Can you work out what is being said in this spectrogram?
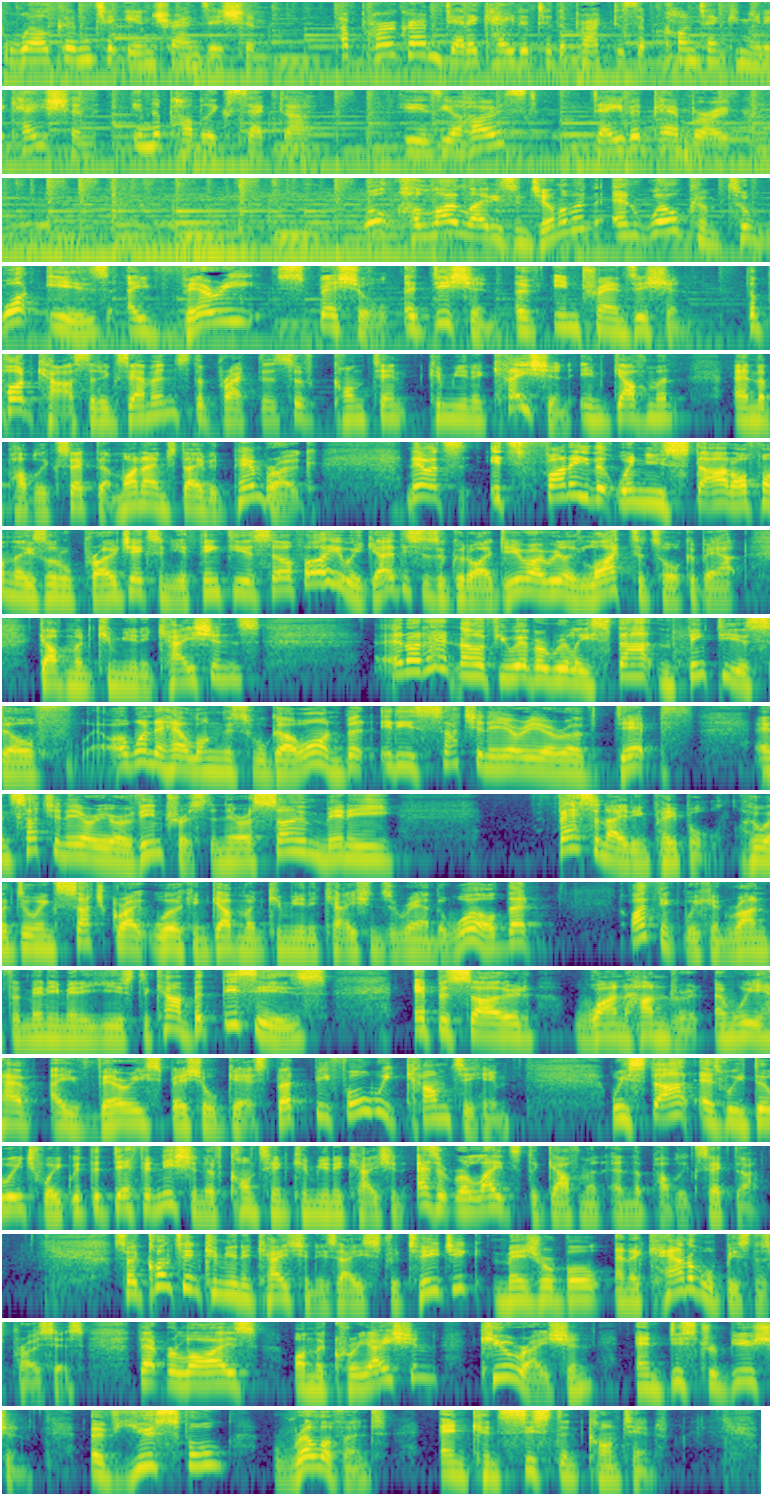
Welcome to In Transition, a program dedicated to the practice of content communication in the public sector. Here's your host, David Pembroke. Well, hello, ladies and gentlemen, and welcome to what is a very special edition of In Transition, the podcast that examines the practice of content communication in government and the public sector. My name's David Pembroke. Now it's it's funny that when you start off on these little projects and you think to yourself, "Oh, here we go. This is a good idea. I really like to talk about government communications." And I don't know if you ever really start and think to yourself, I wonder how long this will go on, but it is such an area of depth and such an area of interest. And there are so many fascinating people who are doing such great work in government communications around the world that I think we can run for many, many years to come. But this is episode 100, and we have a very special guest. But before we come to him, we start, as we do each week, with the definition of content communication as it relates to government and the public sector. So, content communication is a strategic, measurable, and accountable business process that relies on the creation, curation, and distribution of useful, relevant, and consistent content.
